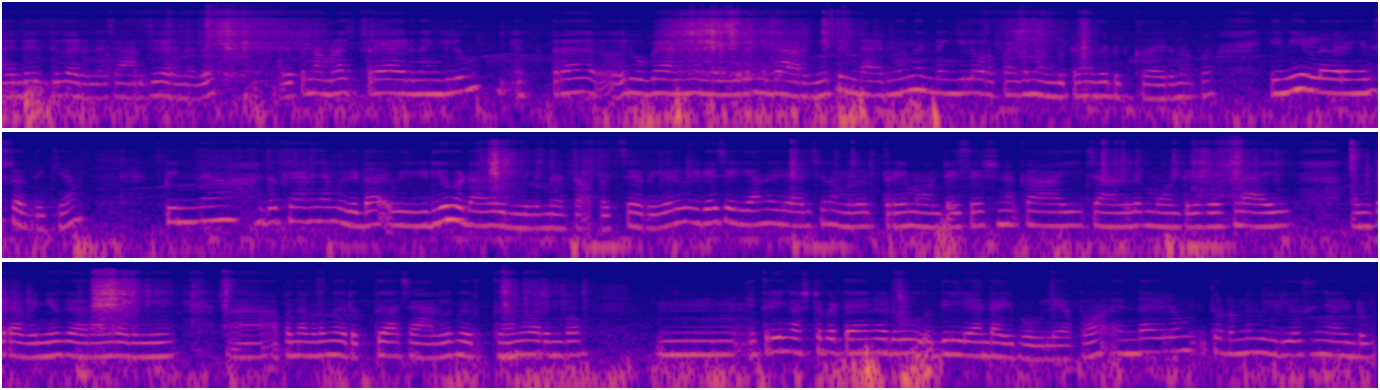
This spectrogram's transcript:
അതിന്റെ ഇത് വരുന്നത് ചാർജ് വരുന്നത്. അതിപ്പോൾ നമ്മൾ എത്രയായിരുന്നെങ്കിലും എത്ര രൂപയാണെന്നുണ്ടെങ്കിലും ഇത് അറിഞ്ഞിട്ടുണ്ടായിരുന്നു എന്നുണ്ടെങ്കിൽ ഉറപ്പായിട്ടും നന്ദിട്ടാണ് അത് എടുക്കുമായിരുന്നു. അപ്പോൾ ഇനിയുള്ളവരെങ്കിലും ശ്രദ്ധിക്കാം പിന്നെ ഇതൊക്കെയാണ് ഞാൻ വിടാ വീഡിയോ ഇടാതെ കേട്ടോ. അപ്പോൾ ചെറിയൊരു വീഡിയോ ചെയ്യാമെന്ന് വിചാരിച്ച് നമ്മൾ ഇത്രയും മോണിറ്റൈസേഷനൊക്കെ ആയി ചാനൽ മോണിറ്റൈസേഷനായി നമുക്ക് റവന്യൂ കയറാൻ തുടങ്ങി. അപ്പോൾ നമ്മൾ നിർത്തുക ചാനൽ നിർത്തുക എന്ന് പറയുമ്പോൾ ഇത്രയും കഷ്ടപ്പെട്ടതിനൊരു ഇതില്ലാണ്ടായി പോകില്ലേ അപ്പോൾ എന്തായാലും തുടർന്ന് വീഡിയോസ് ഞാൻ ഇടും.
